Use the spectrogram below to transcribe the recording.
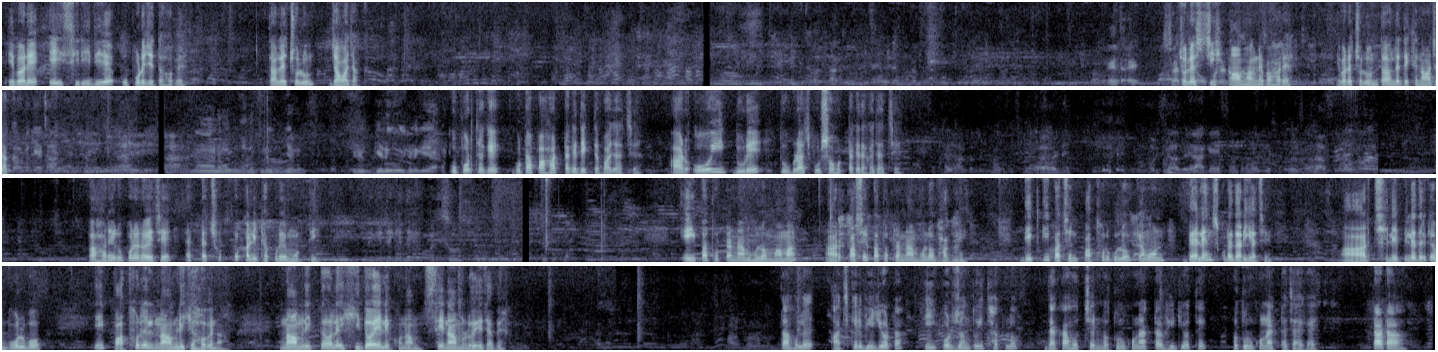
এবারে এই সিঁড়ি দিয়ে উপরে যেতে হবে। তাহলে চলুন, যাওয়া যাক। চলে এসছি মা ভাঙনে পাহাড়ে। এবারে চলুন, তাহলে দেখে নেওয়া যাক। উপর থেকে গোটা পাহাড়টাকে দেখতে পাওয়া যাচ্ছে। আর ওই দূরে দুবরাজপুর শহরটাকে দেখা যাচ্ছে। পাহাড়ের উপরে রয়েছে একটা ছোট্ট কালী ঠাকুরের মূর্তি। এই পাথরটার নাম হলো মামা আর পাশের পাথরটার নাম হলো ভাগ্নে। দেখতেই পাচ্ছেন পাথরগুলো কেমন ব্যালেন্স করে দাঁড়িয়ে আছে। আর ছেলেপিলেদেরকে বলব এই পাথরের নাম লিখে হবে না। নাম লিখতে হলে হৃদয়ে লেখো নাম, সে নাম রয়ে যাবে। তাহলে আজকের ভিডিওটা এই পর্যন্তই থাকল। দেখা হচ্ছে নতুন কোনো একটা ভিডিওতে, নতুন কোনো একটা জায়গায়। টাটা!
